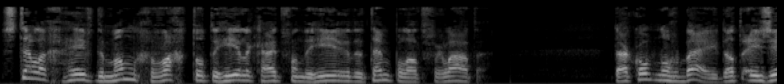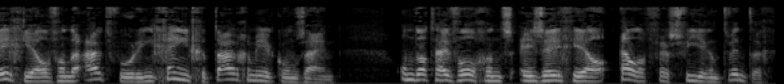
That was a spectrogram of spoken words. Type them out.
Stellig heeft de man gewacht tot de heerlijkheid van de Heere de tempel had verlaten. Daar komt nog bij dat Ezekiel van de uitvoering geen getuige meer kon zijn, omdat hij volgens Ezekiel 11 vers 24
